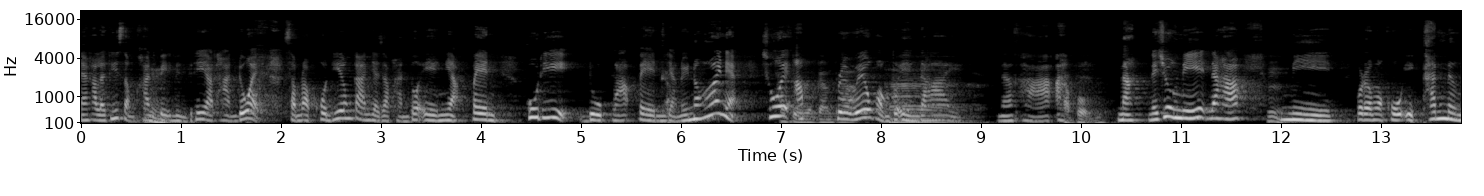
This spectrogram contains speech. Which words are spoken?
นะคะและที่สำคัญอืมเป็นอีกหนึ่งวิทยาทานด้วยสำหรับคนที่ต้องการอยากจะผันตัวเองเนี่ยเป็นผู้ที่ดูพระเป็นครับอย่างน้อยๆเนี่ยช่วยเข้าอัพสู่วงการพระเลเวลของตัวเองได้อ่า นะคะอะครับผมนะในช่วงนี้นะคะอืมมีปรมาครูอีกท่านหนึ่ง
